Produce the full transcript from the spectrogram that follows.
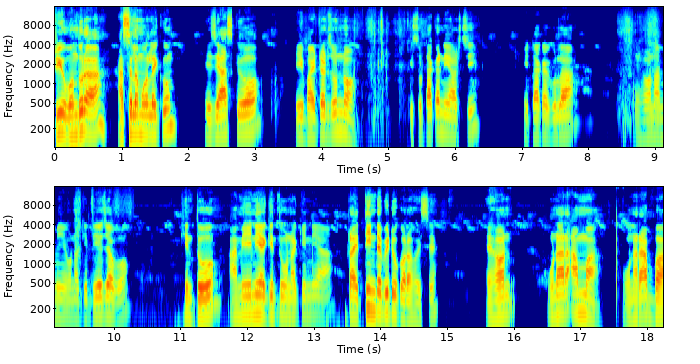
প্রিয় বন্ধুরা, আসসালামু আলাইকুম। এই যে আজকেও এই ভাইটার জন্য কিছু টাকা নিয়ে আসছি। এই টাকাগুলা এখন আমি ওনাকে দিয়ে যাব। কিন্তু আমি এই নিয়ে কিন্তু ওনাকে নিয়ে প্রায় তিনটা ভিডিও করা হয়েছে। এখন ওনার আম্মা, ওনার আব্বা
